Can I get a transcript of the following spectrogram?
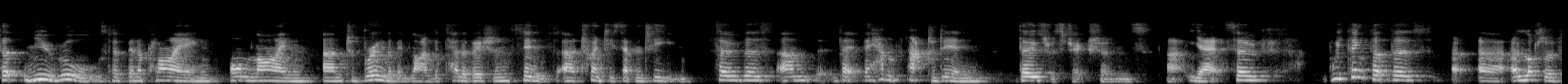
that new rules have been applying online um, to bring them in line with television since uh, 2017. So there's um, they, they haven't factored in those restrictions uh, yet. So we think that there's a, a lot of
